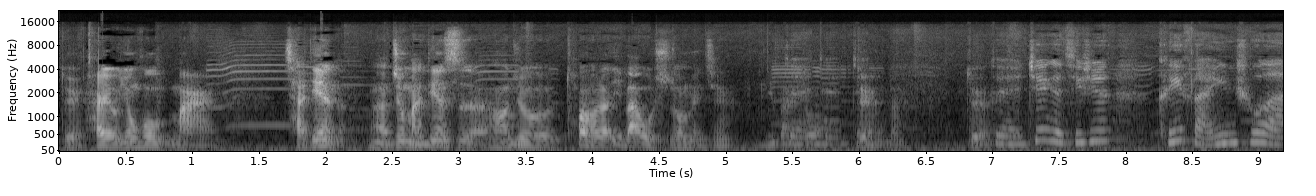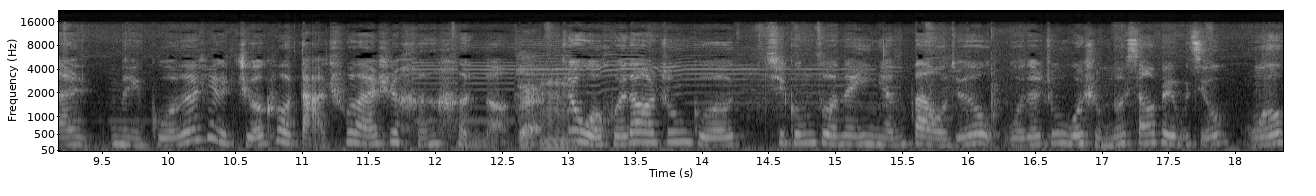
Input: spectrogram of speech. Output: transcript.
对，还有用户买彩电的啊、就买电视的，然后就退回来一百五十多美金。对一百多。对对对对对，这个其实可以反映出来，美国的这个折扣打出来是很狠的。对，嗯就我回到中国去工作那一年半，我觉得我在中国什么都消费不起，我我又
